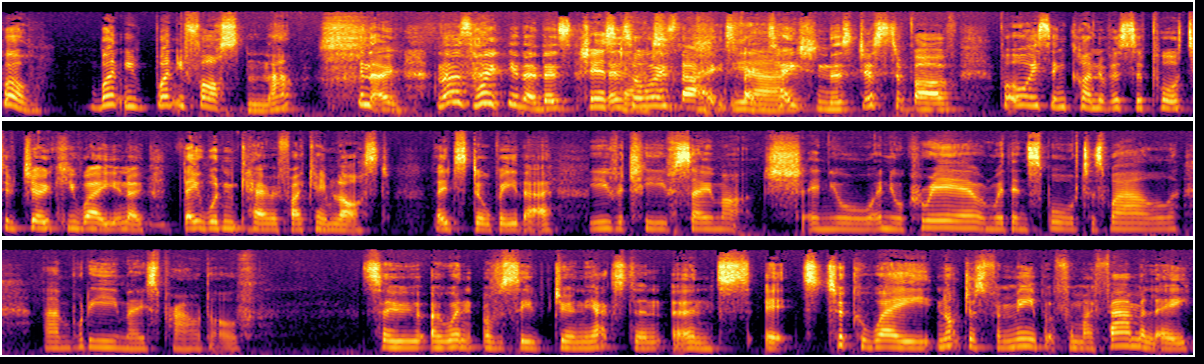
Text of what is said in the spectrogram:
well weren't you weren't you faster than that you know and i was like you know there's Cheers, there's dad. always that expectation yeah. there's just above but always in kind of a supportive jokey way you know they wouldn't care if i came last they'd still be there. You've achieved so much in your in your career and within sport as well. Um, what are you most proud of? So I went obviously during the accident, and it took away not just for me but for my family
